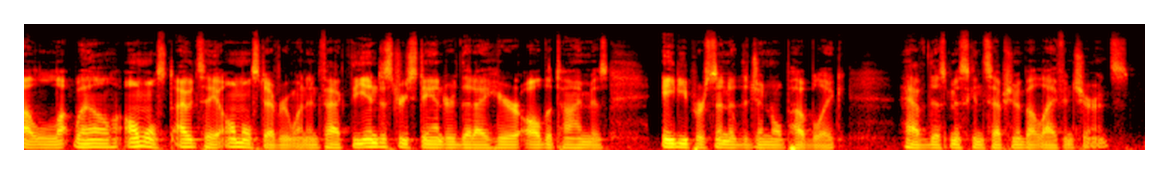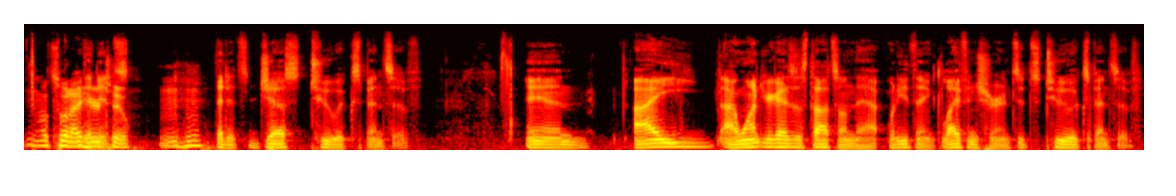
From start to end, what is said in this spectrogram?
a lot, well, almost, I would say almost everyone. In fact, the industry standard that I hear all the time is 80% of the general public have this misconception about life insurance. That's what I hear too. Mm-hmm. That it's just too expensive. And I I want your guys' thoughts on that. What do you think? Life insurance, it's too expensive.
